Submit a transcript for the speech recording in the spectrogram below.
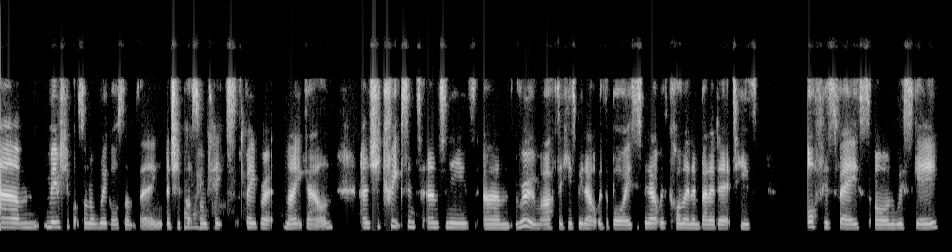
Um, maybe she puts on a wig or something, and she Oh puts my on Kate's favorite nightgown, and she creeps into Anthony's um, room after he's been out with the boys. He's been out with Colin and Benedict. He's off his face on whiskey.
